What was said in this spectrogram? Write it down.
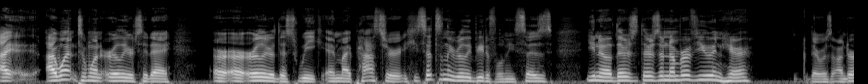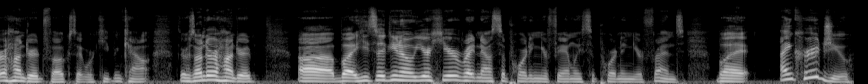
I I went to one earlier today, or, or earlier this week, and my pastor he said something really beautiful, and he says, you know, there's there's a number of you in here. There was under hundred folks that were keeping count. There was under hundred, uh, but he said, you know, you're here right now supporting your family, supporting your friends. But I encourage you.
